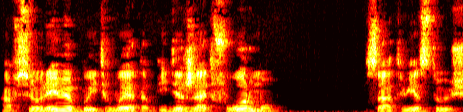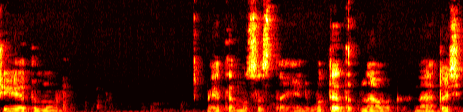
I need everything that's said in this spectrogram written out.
а все время быть в этом и держать форму, соответствующую этому, этому состоянию. Вот этот навык, да, то есть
